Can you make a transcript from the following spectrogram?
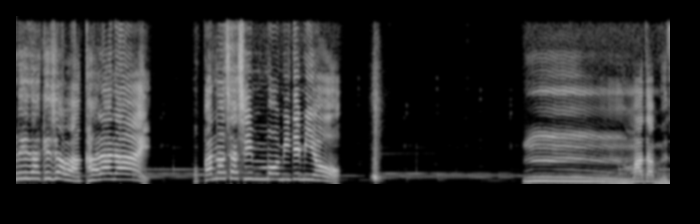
れだけじゃわからない。他の写真も見てみよう。うーん、まだ難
